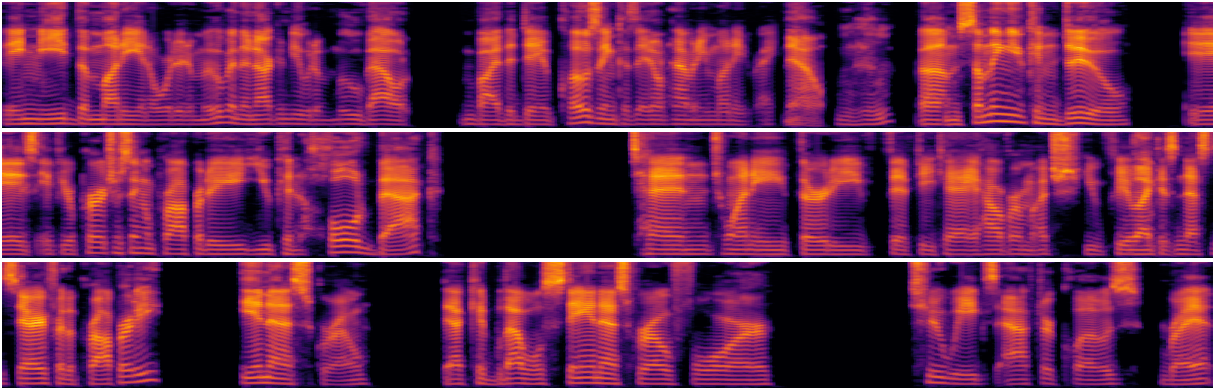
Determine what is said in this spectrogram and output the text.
They need the money in order to move and they're not going to be able to move out by the day of closing because they don't have any money right now. mm-hmm. Um, something you can do is if you're purchasing a property, you can hold back 10, 20, 30, 50K, however much you feel mm-hmm. like is necessary for the property in escrow. That could that will stay in escrow for two weeks after close, right?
